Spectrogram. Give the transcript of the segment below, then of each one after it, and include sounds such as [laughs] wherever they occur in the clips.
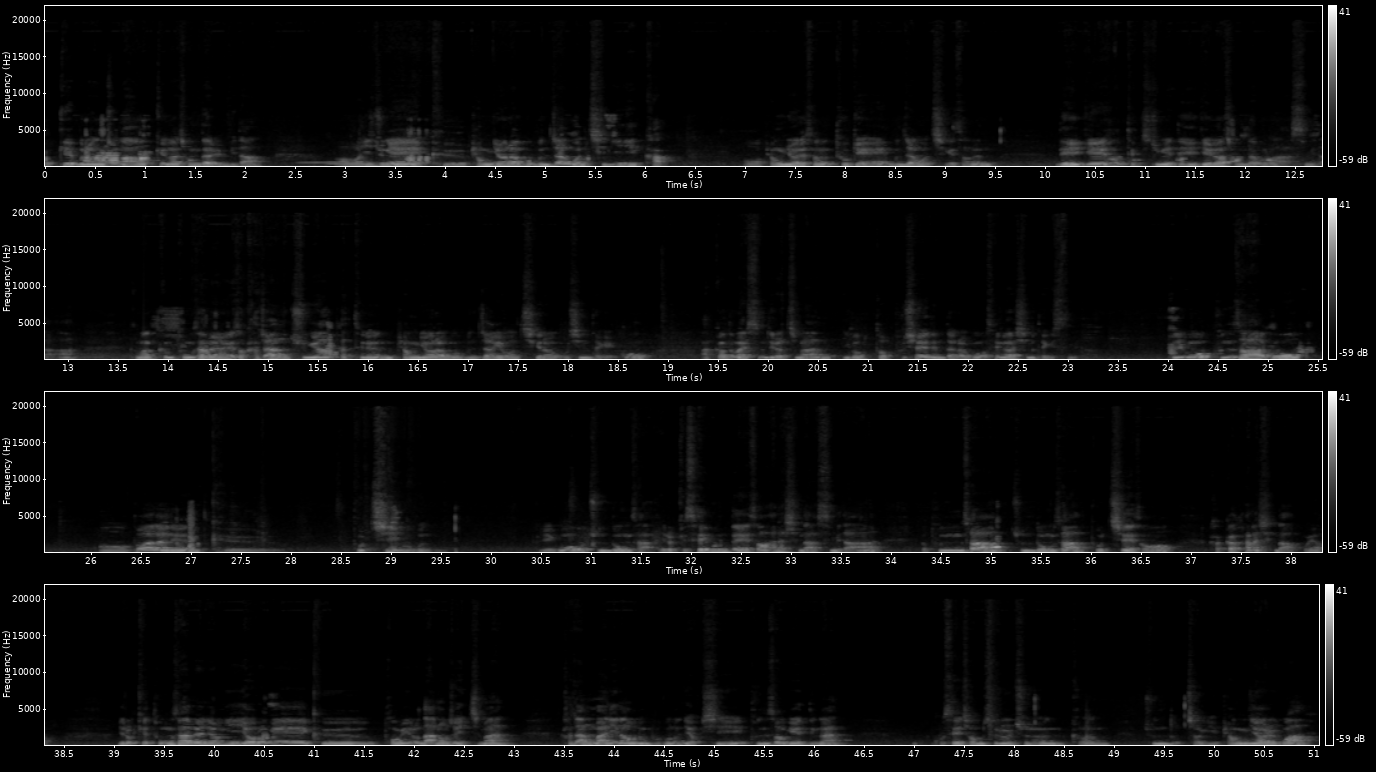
7개 문항 중 9개가 정답입니다. 어, 이 중에 그 병렬하고 문장 원칙이 각 어, 병렬에서는 2개, 문장 원칙에서는 4개의 선택지 중에 4개가 정답으로 나왔습니다. 그만큼 동사 변형에서 가장 중요한 파트는 병렬하고 문장의 원칙이라고 보시면 되겠고 아까도 말씀드렸지만 이것부터 푸셔야 된다라고 생각하시면 되겠습니다. 그리고 분사하고 어, 또 하나는 그 도치 부분 그리고 준동사 이렇게 세 군데에서 하나씩 나왔습니다. 그러니까 분사, 준동사, 도치에서 각각 하나씩 나왔고요. 이렇게 동사 변형이 여러 개의 그 범위로 나눠져 있지만 가장 많이 나오는 부분은 역시 분석에 능한 곳에 점수를 주는 그런 준 저기 병렬과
